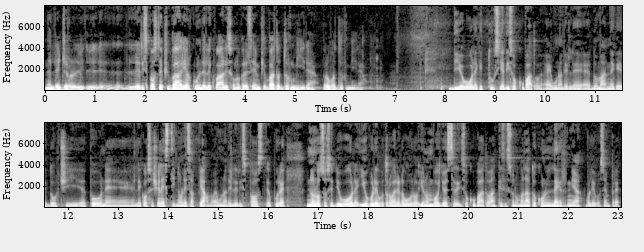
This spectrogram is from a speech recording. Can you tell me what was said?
nel leggere. Le risposte più varie, alcune delle quali sono per esempio vado a dormire, provo a dormire. Dio vuole che tu sia disoccupato, è una delle eh, domande che Dolci eh, pone, le cose celesti non le sappiamo, è una delle risposte, oppure non lo so se Dio vuole, io volevo trovare lavoro, io non voglio essere disoccupato, anche se sono malato con l'ernia, volevo sempre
